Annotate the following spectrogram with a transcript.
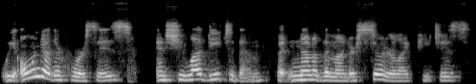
We owned other horses, and she loved each of them, but none of them understood her like Peaches.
